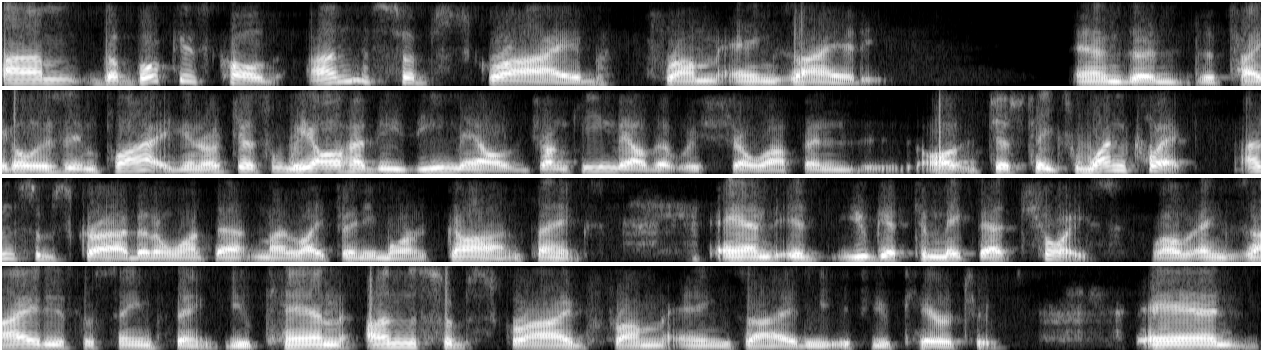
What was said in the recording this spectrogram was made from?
Um, the book is called Unsubscribe from Anxiety. And the, the title is implied. You know, just we all have these email, junk email that would show up, and all, it just takes one click. Unsubscribe. I don't want that in my life anymore. Gone. Thanks. And it, you get to make that choice. Well, anxiety is the same thing. You can unsubscribe from anxiety if you care to. And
